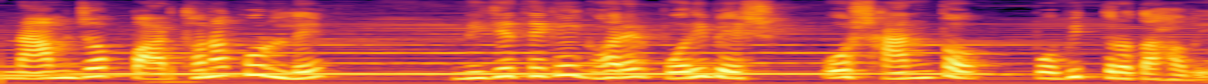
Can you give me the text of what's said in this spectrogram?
নাম, জপ, প্রার্থনা করলে নিজে থেকেই ঘরের পরিবেশ ও শান্ত পবিত্রতা হবে।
